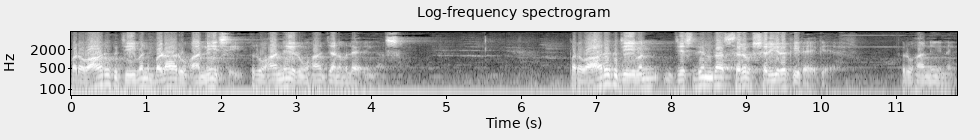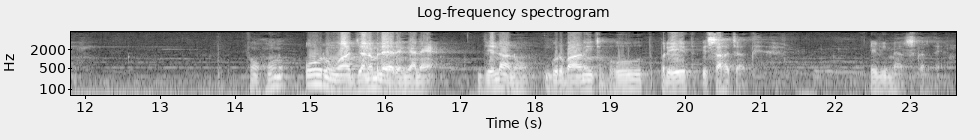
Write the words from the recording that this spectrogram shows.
ਪਰਿਵਾਰਕ ਜੀਵਨ ਬੜਾ ਰੂਹਾਨੀ ਸੀ, ਰੂਹਾਨੀ ਰੂਹਾਂ ਜਨਮ ਲੈ ਰਹੀਆਂ ਸਨ। ਪਰਿਵਾਰਕ ਜੀਵਨ ਜਿਸ ਦਿਨ ਦਾ ਸਿਰਫ ਸਰੀਰਕ ਹੀ ਰਹਿ ਗਿਆ ਰੂਹਾਨੀ ਨਹੀਂ ਤਾਂ ਹੁਣ ਉਹ ਰੂਹਾਂ ਜਨਮ ਲੈ ਰਹੀਆਂ ਨੇ, ਜਿਨ੍ਹਾਂ ਨੂੰ ਗੁਰਬਾਣੀ ਚ ਭੂਤ, ਪ੍ਰੇਤ ਪਿਸਾਚ ਆਖਿਆ ਹੈ। ਇਹ ਵੀ ਮੈਂ ਅਰਜ਼ ਕਰਦੇ ਹਾਂ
